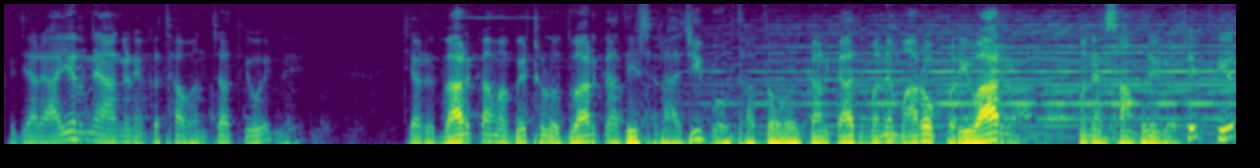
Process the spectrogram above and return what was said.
કે જ્યારે આયરને આંગણે કથા વંચાતી હોય ને, ત્યારે દ્વારકામાં બેઠેલો દ્વારકાધીશ રાજી બહુ થતો હોય. કારણ કે આજ મને મારો પરિવાર મને સાંભળી રહ્યો છે. ફેર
